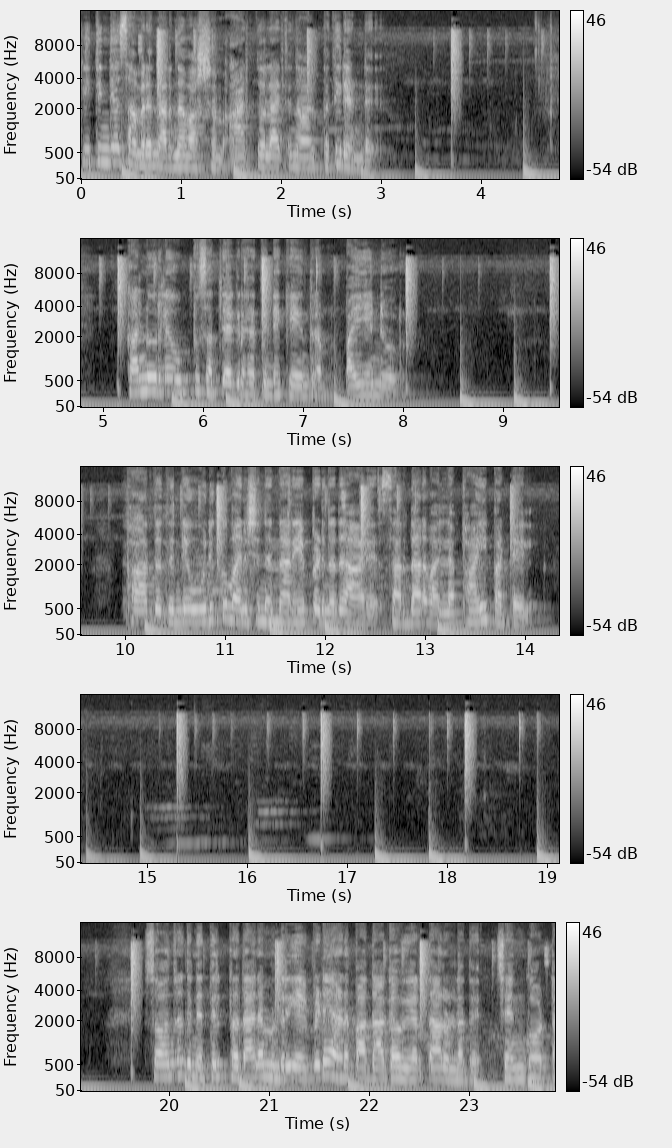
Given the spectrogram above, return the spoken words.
Quit India സമരം നടന്ന വർഷം ആയിരത്തി തൊള്ളായിരത്തി നാൽപ്പത്തി രണ്ട് കണ്ണൂരിലെ ഉപ്പ് സത്യാഗ്രഹത്തിന്റെ കേന്ദ്രം പയ്യന്നൂർ. ഭാരതത്തിന്റെ ഉരുക്കു മനുഷ്യൻ എന്നറിയപ്പെടുന്നത് ആര്? സർദാർ വല്ലഭായ് പട്ടേൽ. സ്വാതന്ത്ര്യദിനത്തിൽ പ്രധാനമന്ത്രി എവിടെയാണ് പതാക ഉയർത്താറുള്ളത്? ചെങ്കോട്ട.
